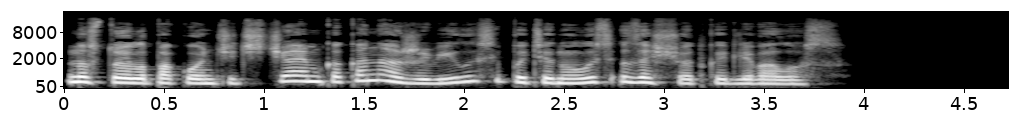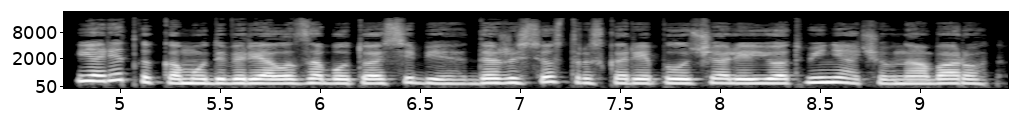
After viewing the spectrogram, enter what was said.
Но стоило покончить с чаем, как она оживилась и потянулась за щеткой для волос. Я редко кому доверяла заботу о себе, даже сестры скорее получали ее от меня, чем наоборот.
